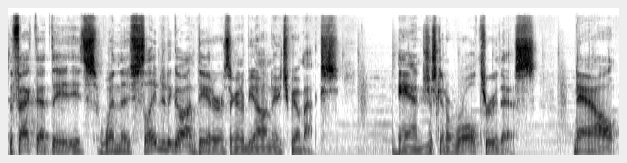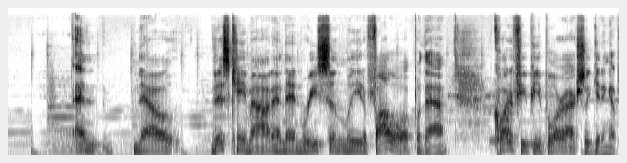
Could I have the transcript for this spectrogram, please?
the fact that they it's when they're slated to go out in theaters, they're going to be on HBO Max, and just going to roll through this. Now, and now this came out, and then recently to follow up with that, quite a few people are actually getting up,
